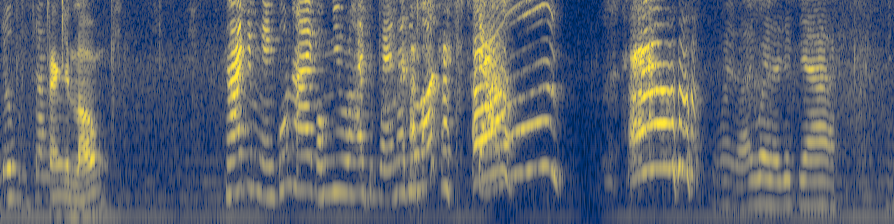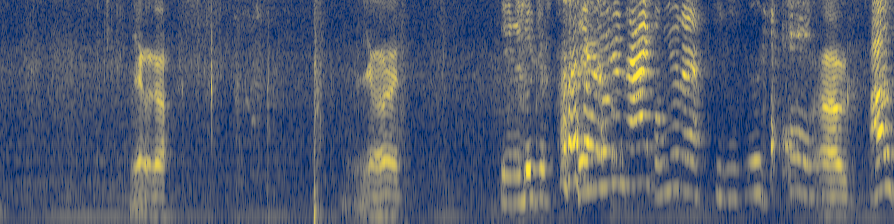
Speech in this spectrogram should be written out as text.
nửa bình xăng. Ăn nhìn lộn. Hai trăm ngàn cuốn hai còn nhiêu là hai chục ngàn hai chưa hết trời ơi. Không Quay lại quay lại cho cha. Nhớ được không nhớ đi tiền này đưa cho tiền đưa cho hai còn nhiêu nè? Ờ ừ.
